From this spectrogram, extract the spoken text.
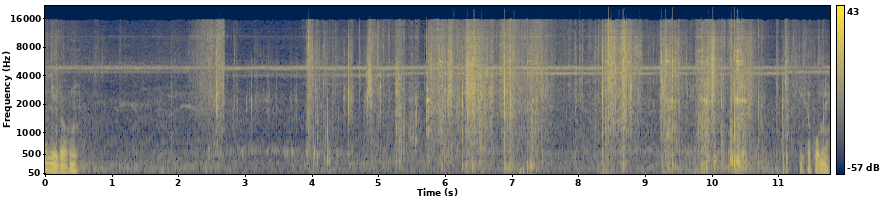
โอ้นี่ดอกนึงนี่ครับผมนี่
